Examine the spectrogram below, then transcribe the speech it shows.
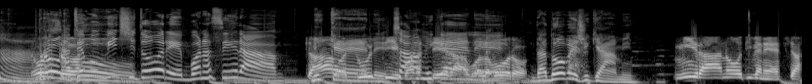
Ah, Pronto? abbiamo un vincitore, buonasera. Ciao Michele. a tutti, Ciao, buonasera, Michele. buon lavoro. da dove ci chiami? Mirano di Venezia.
